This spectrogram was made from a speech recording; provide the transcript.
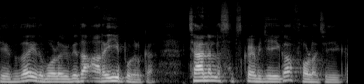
ചെയ്തത്. ഇതുപോലെ വിവിധ അറിയിപ്പുകൾക്ക് ചാനൽ സബ്സ്ക്രൈബ് ചെയ്യുക ഫോളോ ചെയ്യുക.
